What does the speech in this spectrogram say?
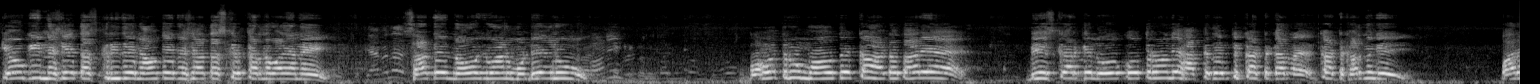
ਕਿਉਂਕਿ ਨਸ਼ੇ ਤਸਕਰੀ ਦੇ ਨਾਂ ਤੇ ਨਸ਼ਾ ਤਸਕਰ ਕਰਨ ਵਾਲਿਆਂ ਨੇ ਸਾਡੇ ਨੌਜਵਾਨ ਮੁੰਡਿਆਂ ਨੂੰ ਬਹੁਤ ਨੂੰ ਮੌਤ ਦੇ ਘਾਟ ਉਤਾਰਿਆ ਵੀ ਇਸ ਕਰਕੇ ਲੋਕ ਉਧਰ ਉਹਨਾਂ ਦੇ ਹੱਕ ਦੇ ਵਿੱਚ ਘੱਟ ਕਰ ਘੱਟ ਖੜਨਗੇ। ਪਰ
